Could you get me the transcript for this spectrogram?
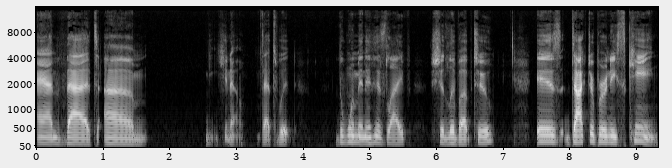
and that um you know, that's what the woman in his life should live up to is Dr. Bernice King.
